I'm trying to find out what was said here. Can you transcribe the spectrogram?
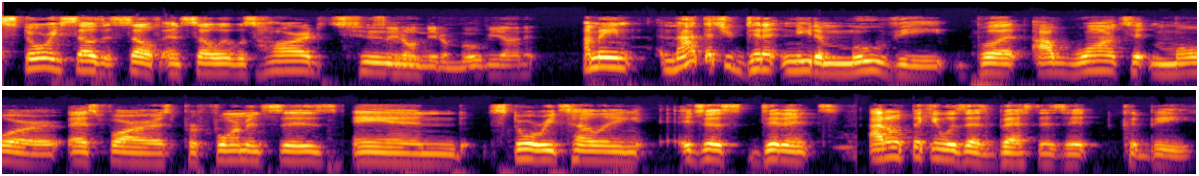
story sells itself, and so it was hard to. So you don't need a movie on it. I mean, not that you didn't need a movie, but I wanted more as far as performances and storytelling. It just didn't. I don't think it was as best as it could be.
